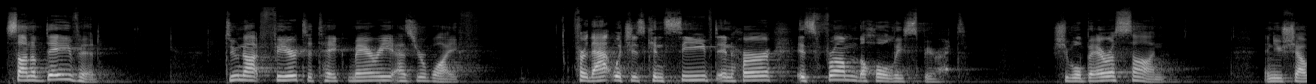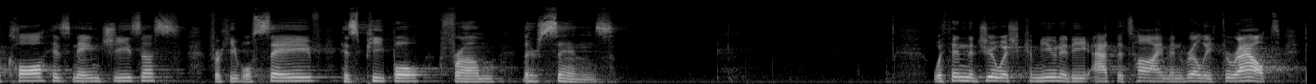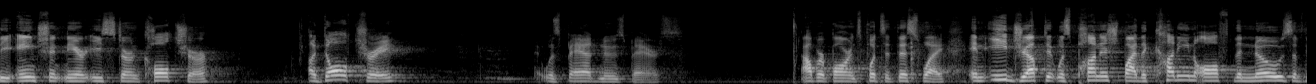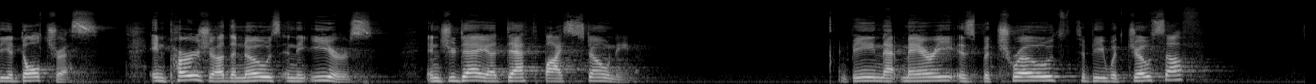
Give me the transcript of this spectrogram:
son of David, do not fear to take Mary as your wife, for that which is conceived in her is from the Holy Spirit. She will bear a son, and you shall call his name Jesus, for he will save his people from their sins. Within the Jewish community at the time, and really throughout the ancient Near Eastern culture, adultery it was bad news bears. Albert Barnes puts it this way In Egypt, it was punished by the cutting off the nose of the adulteress. In Persia, the nose and the ears. In Judea, death by stoning. And being that Mary is betrothed to be with Joseph,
